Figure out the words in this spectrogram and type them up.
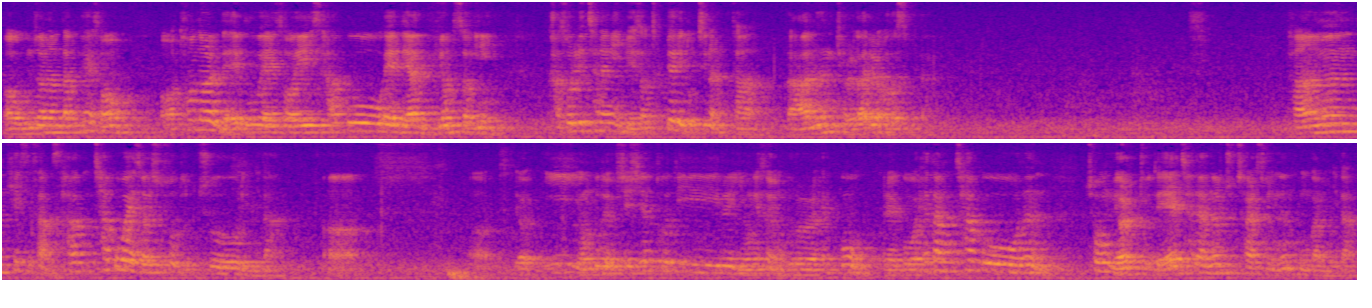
어, 운전한다고 해서 어, 터널 내부에서의 사고에 대한 위험성이 가솔린 차량에 비해서 특별히 높지는 않다라는 결과를 얻었습니다. 다음은 케이스 4, 사, 차고에서의 수소 누출입니다. 어, 이 연구도 역시 CFD를 이용해서 연구를 했고 그리고 해당 차고는 총 12대의 차량을 주차할 수 있는 공간입니다.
